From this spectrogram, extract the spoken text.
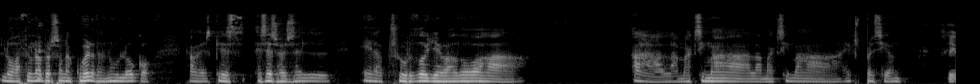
lo hace una persona cuerda, no un loco. Claro, es que es, es eso, es el, el absurdo llevado a, a la máxima, la máxima expresión. Sí,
